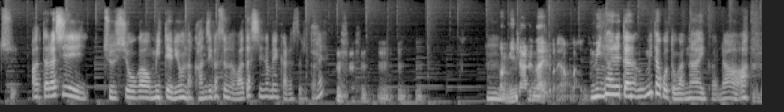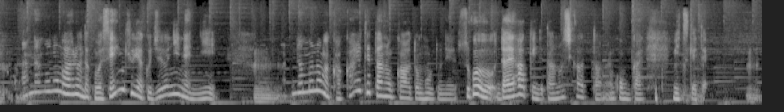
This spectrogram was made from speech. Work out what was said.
ち新しい抽象画を見てるような感じがするの私の目からするとね、うん。まあ見慣れないよね、あんまりね。見慣れた見たことがないからあうん。あんなものがあるんだ。これ1912年にうん。あんなものが書かれてたのかと思うとねすごい大発見で楽しかったのよ今回見つけて。うん。うん。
